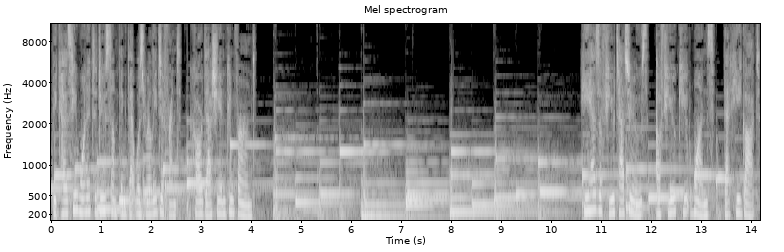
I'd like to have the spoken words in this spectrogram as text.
Because he wanted to do something that was really different, Kardashian confirmed. A few tattoos, a few cute ones, that he got.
